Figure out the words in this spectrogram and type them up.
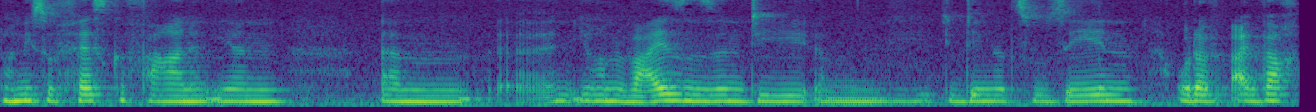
noch nicht so festgefahren in ihren ähm, in ihren Weisen sind, die, ähm, die, Dinge zu sehen oder einfach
